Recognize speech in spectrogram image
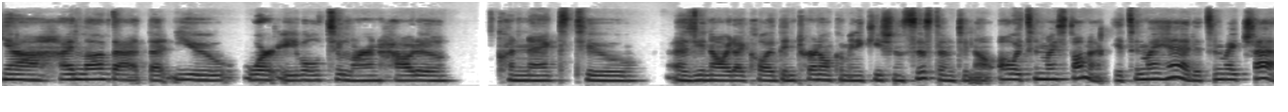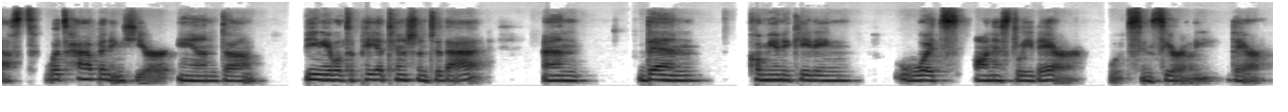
Yeah, I love that that you were able to learn how to connect to as you know it, I call it the internal communication system to know, oh, it's in my stomach, it's in my head, it's in my chest. What's happening here? And uh, being able to pay attention to that and then communicating what's honestly there, what's sincerely there.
